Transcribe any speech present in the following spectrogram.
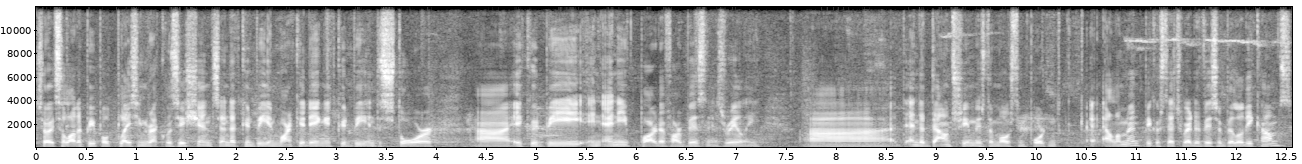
So it's a lot of people placing requisitions, and that can be in marketing, it could be in the store, uh, it could be in any part of our business, really. Uh, and the downstream is the most important element because that's where the visibility comes.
